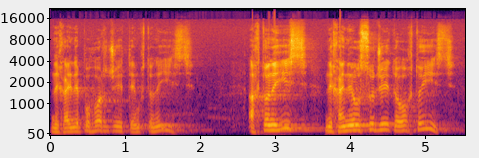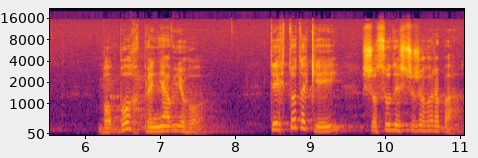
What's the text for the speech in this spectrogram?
нехай не погорджує тим, хто не їсть. А хто не їсть, нехай не осуджує того, хто їсть, бо Бог прийняв його. Ти хто такий, що судиш чужого раба?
